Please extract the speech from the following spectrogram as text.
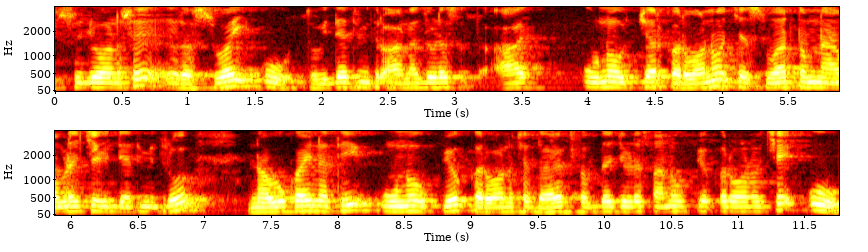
શું જોવાનું છે? રસવાઈ ઉ. તો વિદ્યાર્થી મિત્રો, આના જોડે આ ઉનો ઉચ્ચાર કરવાનો છે. સ્વર તમને આવડે છે વિદ્યાર્થી મિત્રો. નવું કંઈ નથી, ઉનો ઉપયોગ કરવાનો છે. દરેક શબ્દ જોડે શાનો ઉપયોગ કરવાનો છે? ઉ.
